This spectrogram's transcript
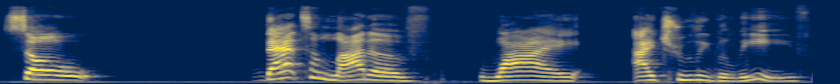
So that's a lot of why I truly believe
